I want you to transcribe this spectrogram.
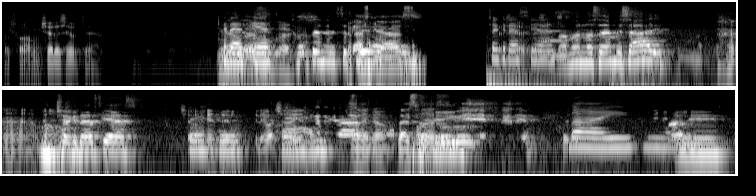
Por favor, muchas gracias a ustedes. Gracias. Suerte en este. Gracias. Muchas gracias. Vámonos a MSI. Vamos. Muchas gracias. Chao, gente. Que les vaya bien. Bye. Bueno, gracias. Ok, Bye. vale.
